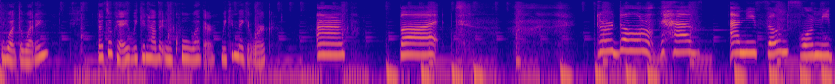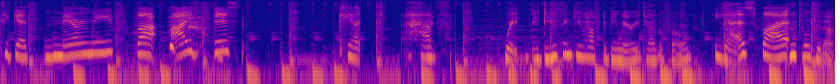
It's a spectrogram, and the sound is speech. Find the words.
What, the wedding? That's okay. We can have it in cool weather. We can make it work. Um, but they don't have any phone for me to get married, but I just can't have. Wait, do you think you have to be married to have a phone? Yes, but Who told you that?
